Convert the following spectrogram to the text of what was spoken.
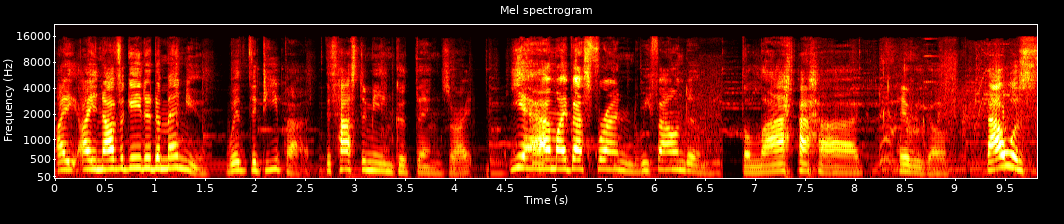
I, I navigated a menu with the D-pad. This has to mean good things, right? Yeah, my best friend. We found him. The lag. Here we go. That was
